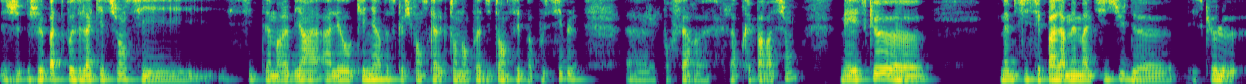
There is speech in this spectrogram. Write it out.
je, je vais pas te poser la question si si aimerais bien aller au Kenya parce que je pense qu'avec ton emploi du temps c'est pas possible euh, pour faire euh, la préparation. Mais est-ce que même si c'est pas la même altitude, est-ce que le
